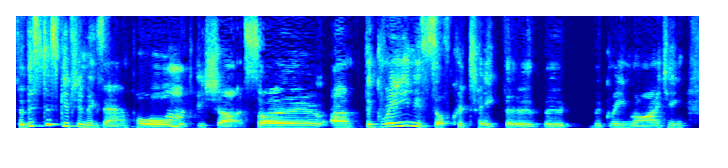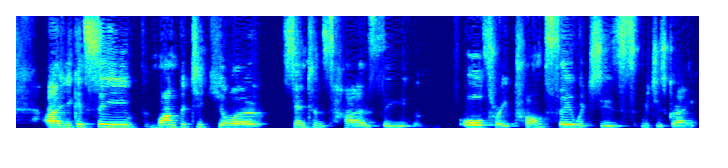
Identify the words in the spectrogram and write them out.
so this just gives you an example, oh. Letitia. So um, the green is self-critique, the, the, the, green writing. Uh, you can see one particular sentence has the all three prompts there, which is, which is great.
